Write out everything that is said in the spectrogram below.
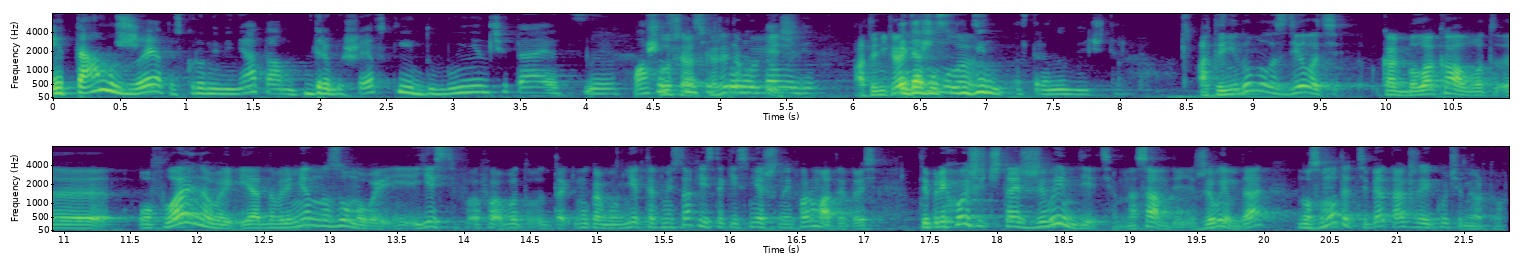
И там уже, то есть кроме меня, там Дробышевский, Дубынин читает, Паша Слушай, а скажи такую вещь. А ты И никогда даже не думала, Слудин астрономию читает. а ты не думала сделать как бы локал вот э, офлайновый и одновременно зумовый? И Есть вот так, ну как бы в некоторых местах есть такие смешанные форматы. То есть ты приходишь и читаешь живым детям, на самом деле живым, да, но смотрят тебя также и куча мертвых.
